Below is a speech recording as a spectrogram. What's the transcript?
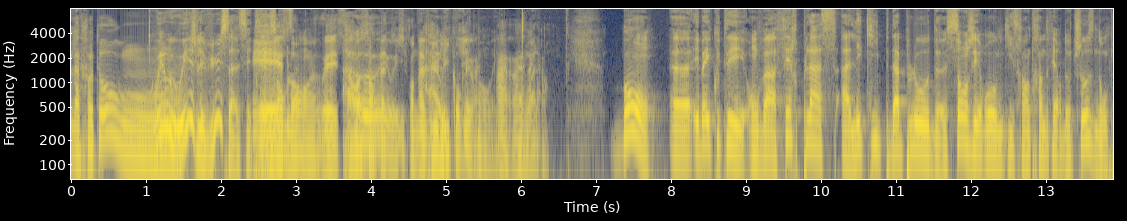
la photo ou... Oui, oui, oui, je l'ai vu. Ça, c'est très ressemblant. Hein. Oui, ça ah, ressemble à tout ce qu'on a vu. Ah, oui, complètement. Ouais. Ouais, voilà. Bon, euh, eh ben écoutez, on va faire place à l'équipe d'Upload sans Jérôme qui sera en train de faire d'autres choses. Donc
